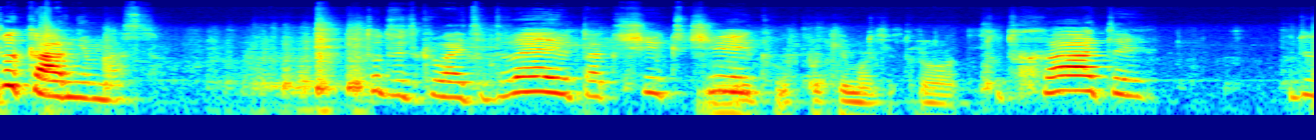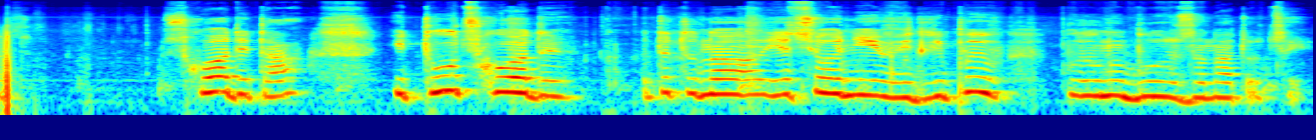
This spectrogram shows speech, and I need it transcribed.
пекарня в нас. Тут відкриваються двері, так чик-чик. Навпаки мають відкривати. Тут хати. Тут сходи, та? І тут сходи. А тут воно, я сьогодні відліпив, бо воно було занадто цей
